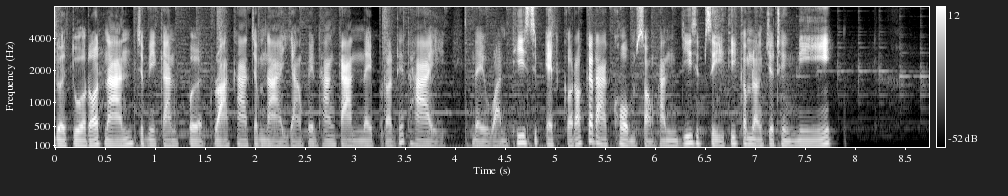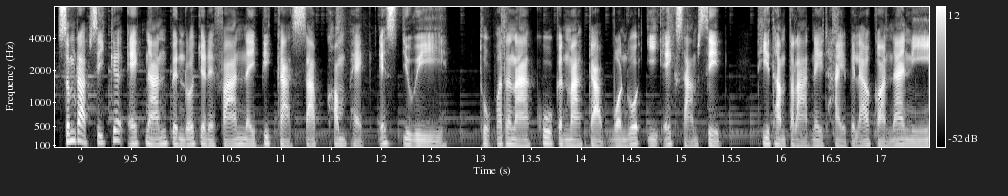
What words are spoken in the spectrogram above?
โดยตัวรถนั้นจะมีการเปิดราคาจำหน่ายอย่างเป็นทางการในประเทศไทย ในวันที่ 11 กรกฎาคม 2024 ที่กำลังจะถึงนี้สำหรับ Seeker X นั้นเป็นรถยนต์ไฟฟ้าในพิกัด Sub Compact SUV ถูกพัฒนาคู่กันมากับ Volvo EX30 ที่ทำตลาดในไทยไปแล้วก่อนหน้านี้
